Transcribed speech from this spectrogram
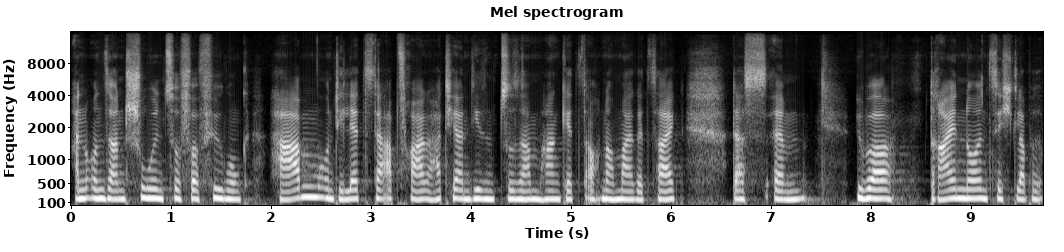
an unseren Schulen zur Verfügung haben. Und die letzte Abfrage hat ja in diesem Zusammenhang jetzt auch nochmal gezeigt, dass ähm, über 93, ich glaube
